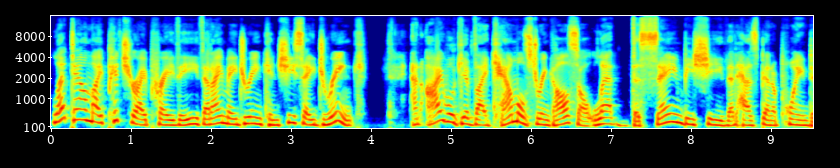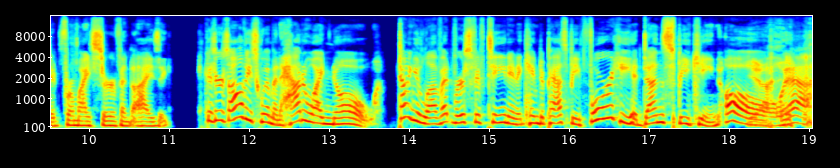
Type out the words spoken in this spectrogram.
Let down thy pitcher, I pray thee, that I may drink. And she say, Drink and I will give thy camels drink also. Let the same be she that has been appointed for my servant Isaac. Because there's all these women. How do I know? Don't you love it? Verse 15, and it came to pass before he had done speaking. Oh, yeah.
